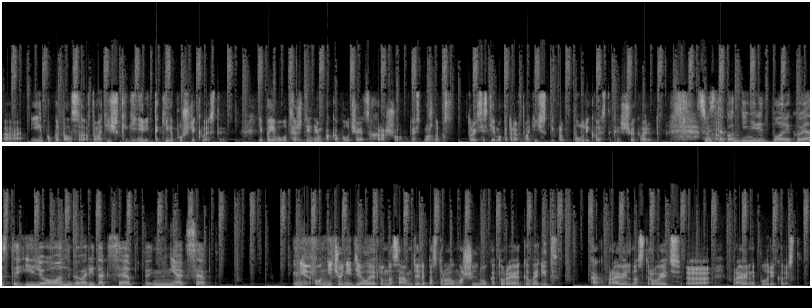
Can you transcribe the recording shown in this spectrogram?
А, и попытался автоматически генерить такие push-реквесты. И по его утверждениям пока получается хорошо. То есть можно построить систему, которая автоматически pull реквесты конечно, что я говорю. В смысле, так он генерит pull реквесты или он говорит accept, не accept? Не, он ничего не делает, он на самом деле построил машину, которая говорит, как правильно строить э, правильный pull request.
